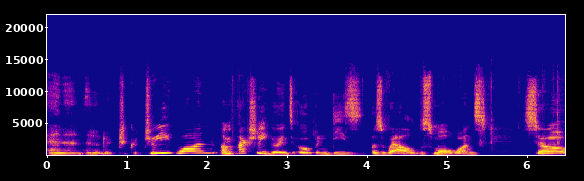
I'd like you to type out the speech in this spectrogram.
And then another trick or treat one. I'm actually going to open these as well, the small ones. So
